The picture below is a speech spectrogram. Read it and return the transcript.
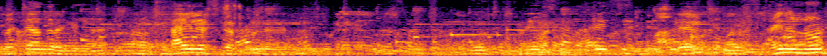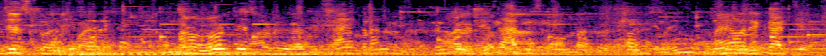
స్వచ్ఛాంధ్ర కింద టాయిలెట్స్ కట్టుకున్నారు? అయినా నోట్ చేసుకోండి. మనం నోట్ చేసుకోండి కాదు సాయంత్రానికి ప్రింట్ చేసి ఆఫీస్కి పంపాలి. మేము రికార్డ్ చేయాలి.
